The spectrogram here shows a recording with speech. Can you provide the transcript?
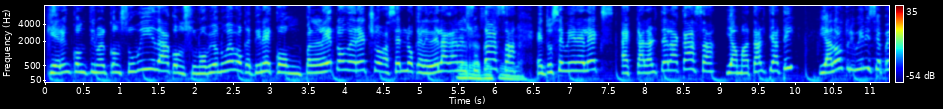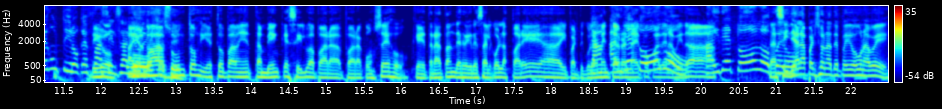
quieren continuar con su vida, con su novio nuevo que tiene completo derecho a hacer lo que le dé la gana en su casa. Entonces viene el ex a escalarte la casa y a matarte a ti y al otro y viene y se pega un tiro. Qué Digo, fácil salir hay de otros asuntos y esto también que sirva para, para consejos que tratan de regresar con las parejas y particularmente hay ahora en la época de Navidad. Hay de todo, O sea, pero si ya la persona te pegó una vez,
